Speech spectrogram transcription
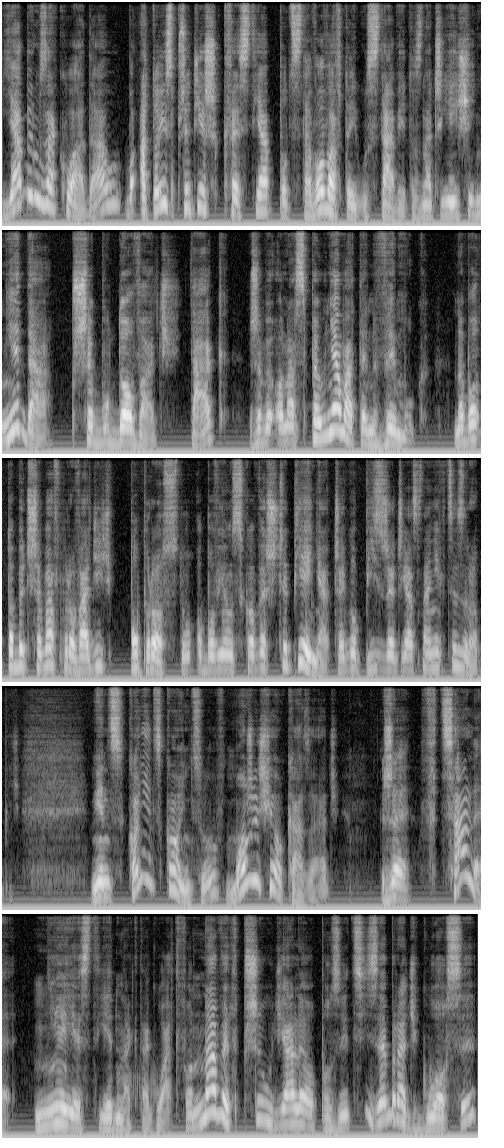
ja bym zakładał, bo, a to jest przecież kwestia podstawowa w tej ustawie, to znaczy jej się nie da przebudować tak, żeby ona spełniała ten wymóg no bo to by trzeba wprowadzić po prostu obowiązkowe szczepienia, czego PiS rzecz jasna nie chce zrobić. Więc koniec końców może się okazać, że wcale nie jest jednak tak łatwo, nawet przy udziale opozycji, zebrać głosy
